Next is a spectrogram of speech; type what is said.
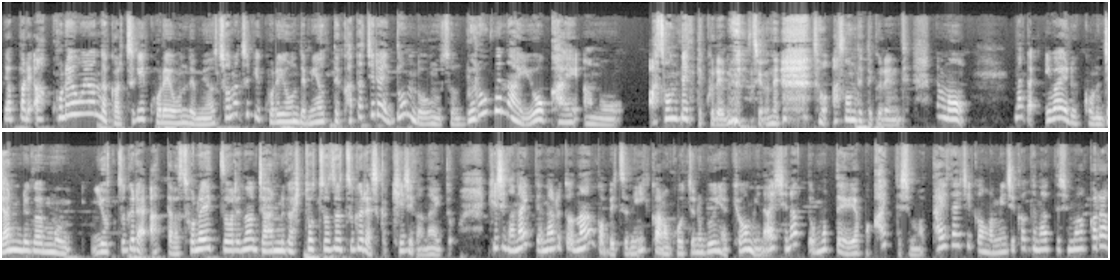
やっぱり、あ、これを読んだから次これ読んでみよう。その次これ読んでみようって形で、どんどんそのブログ内を変え、あの、遊んでってくれるんですよね。そう、遊んでってくれるんです。でも、なんか、いわゆるこのジャンルがもう4つぐらいあったら、それぞれのジャンルが1つずつぐらいしか記事がないと。記事がないってなると、なんか別にいいかな、こっちの分野興味ないしなって思って、やっぱ帰ってしまう。滞在時間が短くなってしまうから、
